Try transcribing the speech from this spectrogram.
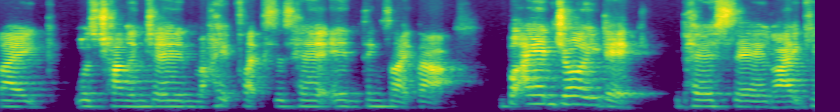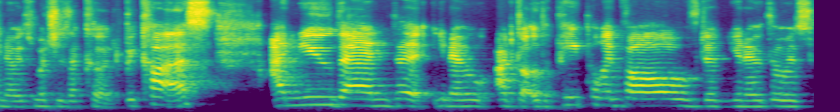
like was challenging, my hip flexors hurting, things like that. But I enjoyed it per se, like, you know, as much as I could because I knew then that, you know, I'd got other people involved and, you know, there was,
